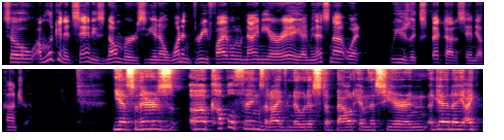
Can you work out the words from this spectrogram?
So I'm looking at Sandy's numbers. You know, one and three, 509 ERA. I mean, that's not what we usually expect out of Sandy Alcantara. Yeah, so there's a couple things that I've noticed about him this year, and again, I I,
